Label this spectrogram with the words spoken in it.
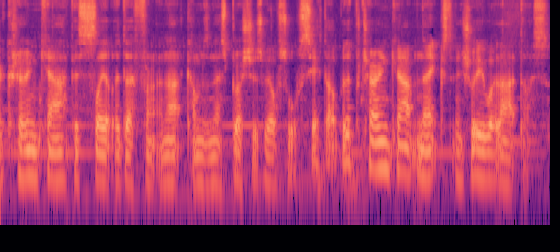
your crown cap is slightly different and that comes in this brush as well. So we'll set up with the crown cap next and show you what that does.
